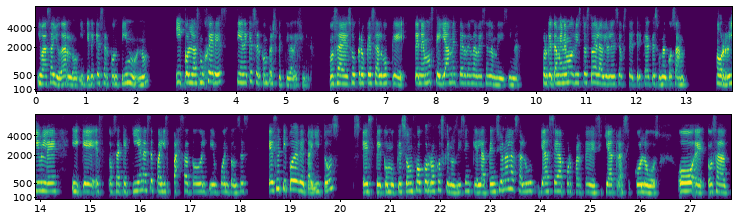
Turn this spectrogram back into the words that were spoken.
y vas a ayudarlo, y tiene que ser continuo, ¿no? Y con las mujeres tiene que ser con perspectiva de género. O sea, eso creo que es algo que tenemos que ya meter de una vez en la medicina, porque también hemos visto esto de la violencia obstétrica, que es una cosa horrible y que es, o sea, que aquí en este país pasa todo el tiempo, entonces ese tipo de detallitos este, como que son focos rojos que nos dicen que la atención a la salud, ya sea por parte de psiquiatras, psicólogos o, eh, o sea,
